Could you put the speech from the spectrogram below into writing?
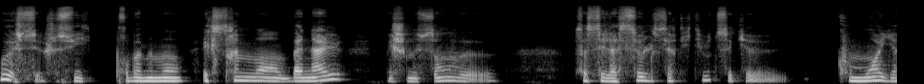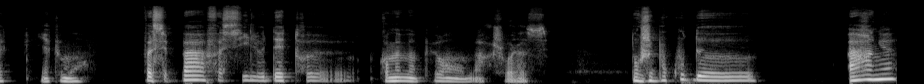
Oui, je suis probablement extrêmement banale, mais je me sens. ça, c'est la seule certitude, c'est que comme moi, il n'y a, a que moi. Enfin, c'est pas facile d'être quand même un peu en marche. Voilà. Donc j'ai beaucoup de hargne.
